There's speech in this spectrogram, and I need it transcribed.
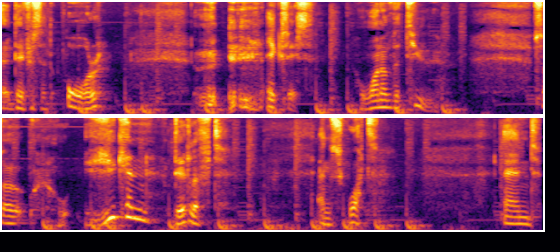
uh, deficit or excess, one of the two. So you can deadlift and squat and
